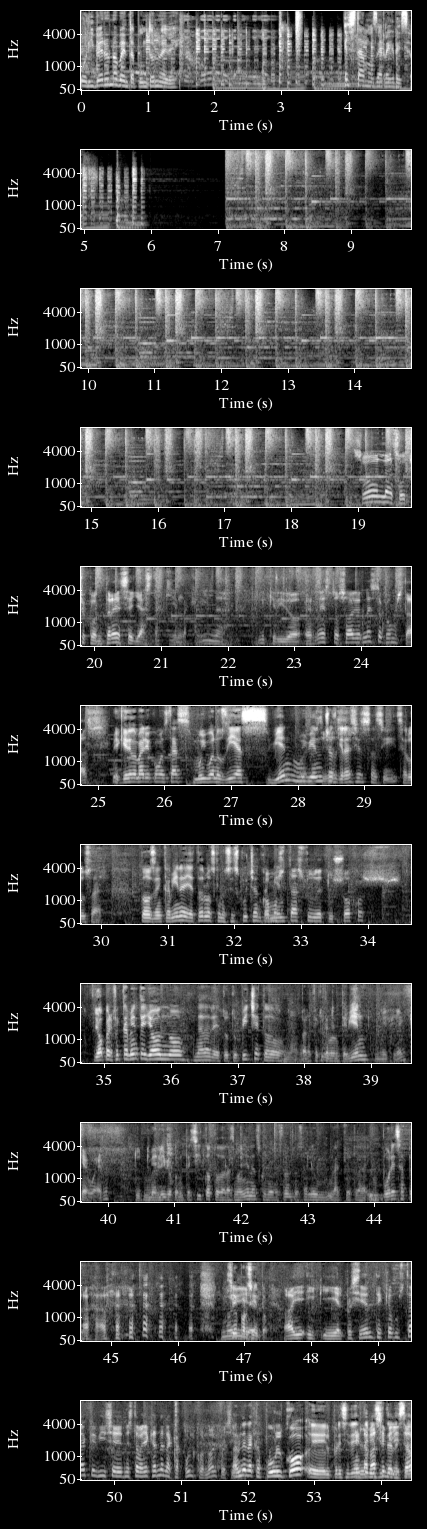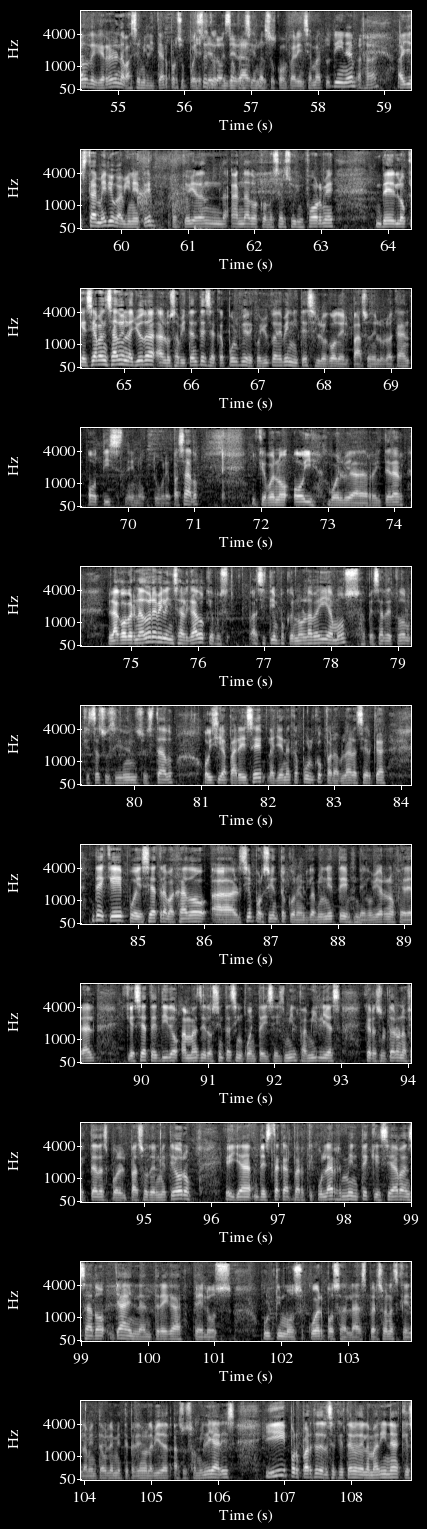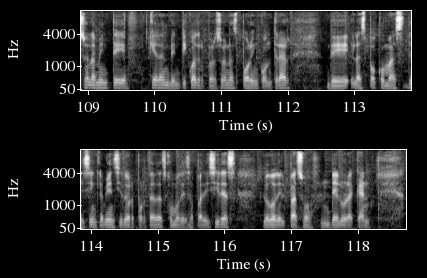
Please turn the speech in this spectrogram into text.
por Ibero 90.9. Estamos de regreso. Son las 8 con 13, ya está mi querido Ernesto Soy Ernesto, ¿cómo estás? Mi querido Mario, ¿cómo estás? Muy buenos días. Bien, muy bien, muchas gracias. Así, saludos a todos en cabina y a todos los que nos escuchan. ¿Cómo estás tú de tus ojos? Yo perfectamente, yo no, nada de tutupiche, todo perfectamente bien. Muy bien, qué bueno. Me alivio con tecito todas las mañanas cuando de pronto sale una que otra impureza, pero Ajá. 100%. Oye, ¿y, el presidente cómo está? ¿Qué dice en esta mañana? Que anda en Acapulco, ¿no? El presidente. Anda en Acapulco, el presidente ¿En la base visita el estado de Guerrero en la base militar, por supuesto, es, donde, está ofreciendo su conferencia matutina. Ahí está medio gabinete, porque hoy han, han dado a conocer su informe de lo que se ha avanzado en la ayuda a los habitantes de Acapulco y de Coyuca de Benítez luego del paso del huracán Otis en octubre pasado. Y que bueno hoy vuelve a reiterar la gobernadora Evelyn Salgado que pues hace tiempo que no la veíamos a pesar de todo lo que está sucediendo en su estado hoy sí aparece allá en Acapulco para hablar acerca de que pues se ha trabajado al 100% con el gabinete de gobierno federal que se ha atendido a más de 256 mil familias que resultaron afectadas por el paso del meteoro. Ella destaca particularmente que se ha avanzado ya en la entrega de los últimos cuerpos a las personas que lamentablemente perdieron la vida a sus familiares y por parte del secretario de la Marina que solamente quedan 24 personas por encontrar de las poco más de 100 que habían sido reportadas como desaparecidas luego del paso del huracán.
